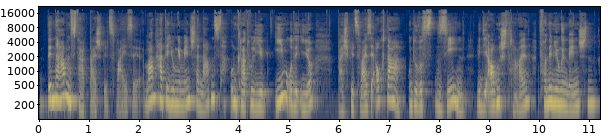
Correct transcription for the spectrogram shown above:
den Namenstag beispielsweise. Wann hat der junge Mensch seinen Namenstag und gratuliere ihm oder ihr Beispielsweise auch da. Und du wirst sehen, wie die Augen strahlen von dem jungen Menschen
